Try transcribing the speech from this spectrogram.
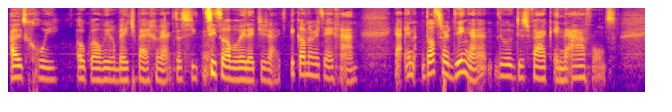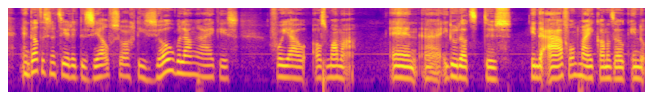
uitgroei ook wel weer een beetje bijgewerkt. Dus het ziet er allemaal weer netjes uit. Ik kan er weer tegenaan. Ja, en dat soort dingen doe ik dus vaak in de avond. En dat is natuurlijk de zelfzorg die zo belangrijk is voor jou als mama. En uh, ik doe dat dus in de avond, maar je kan het ook in de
